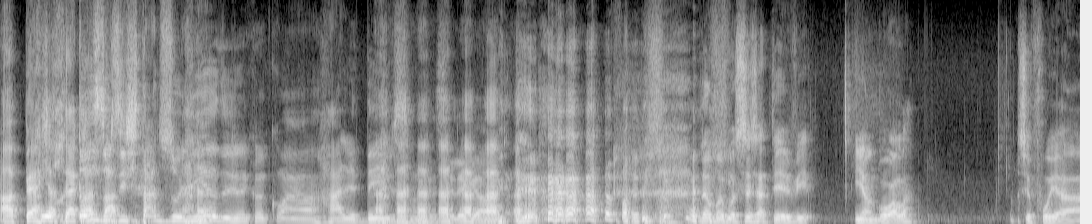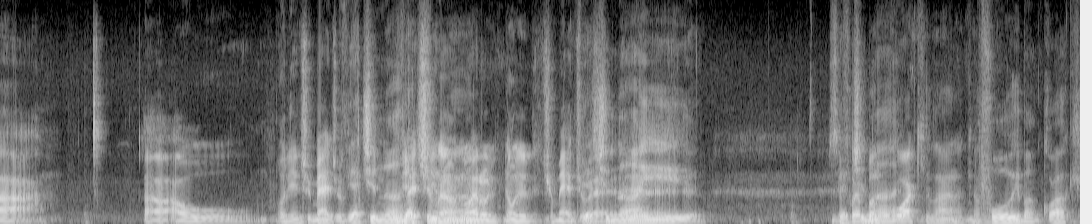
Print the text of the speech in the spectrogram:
Aperte até Cortando os caçar. Estados Unidos né, com, com a Harley Davidson. Vai ser legal. né? Não, mas você já teve em Angola, você foi a, a- ao Oriente Médio? Vietnã, Vietnã. Vietnã, não era o Oriente Médio. é- Vietnã é, e. Você foi a Vietnã, Bangkok lá naquela... Foi, Bangkok.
